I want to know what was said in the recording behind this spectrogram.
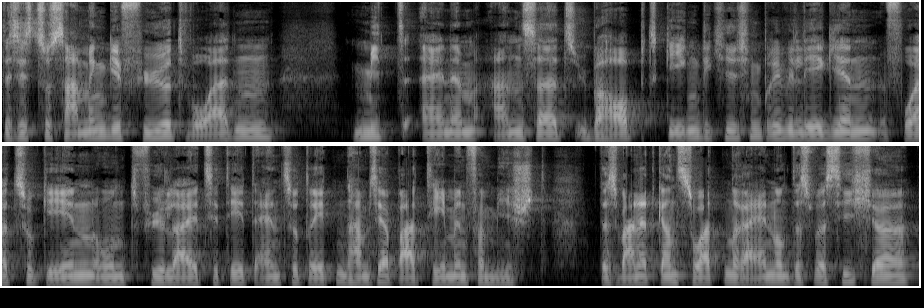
Das ist zusammengeführt worden mit einem Ansatz überhaupt gegen die Kirchenprivilegien vorzugehen und für Laizität einzutreten, da haben sie ein paar Themen vermischt. Das war nicht ganz sortenrein und das war sicher,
